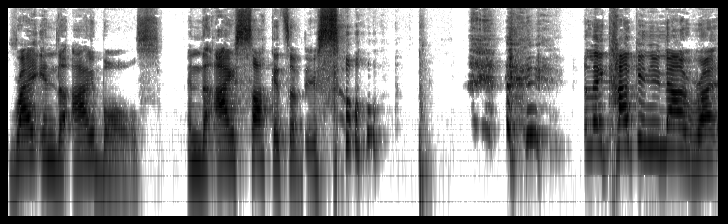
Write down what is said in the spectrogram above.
right in the eyeballs and the eye sockets of their soul, like how can you not run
